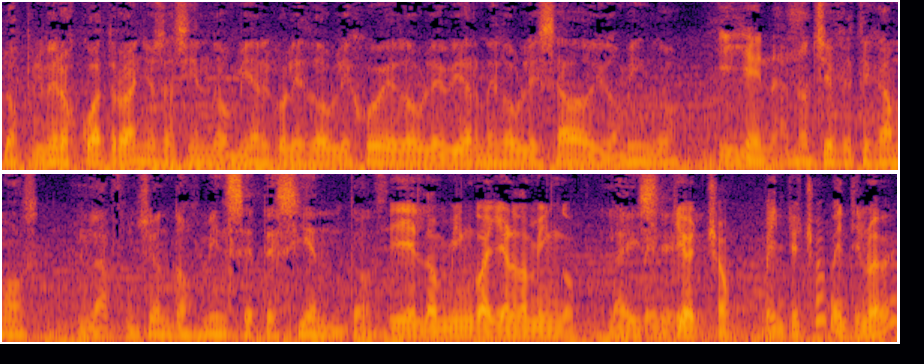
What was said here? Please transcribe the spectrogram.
los primeros cuatro años haciendo miércoles, doble jueves, doble viernes, doble sábado y domingo. Y llenas. Anoche festejamos la función 2700. Sí, el domingo, ayer domingo. La hice. 28. ¿28? ¿29? Eh...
